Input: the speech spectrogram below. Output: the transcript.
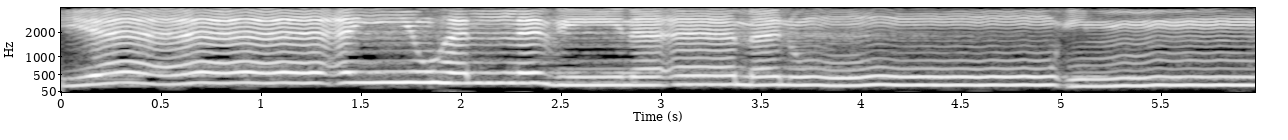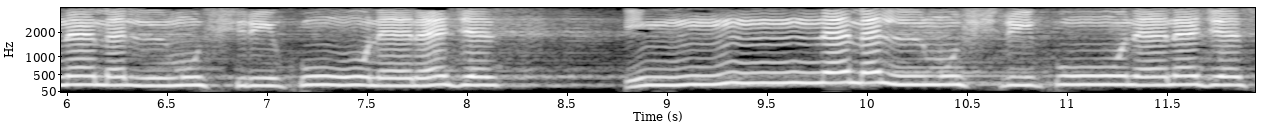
يا أيها الذين آمنوا إنما المشركون نجس إنما المشركون نجس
